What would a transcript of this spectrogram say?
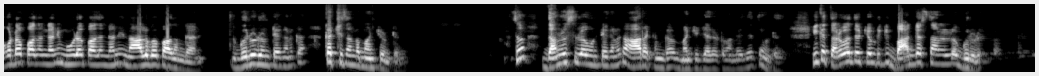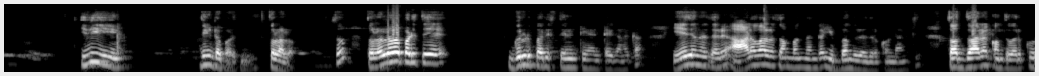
ఒకటో పాదం కానీ మూడో పాదం కానీ నాలుగో పాదం కానీ గురుడు ఉంటే కనుక ఖచ్చితంగా మంచి ఉంటుంది. సో ధనుసులో ఉంటే కనుక ఆ రకంగా మంచి జరగడం అనేది అయితే ఉంటుంది. ఇక తర్వాత వచ్చేప్పటికి భాగ్యస్థానంలో గురుడు. ఇది దీంట్లో పడుతుంది తులలో. సో తులలో పడితే గురుడు పరిస్థితి ఏంటి అంటే కనుక ఏదైనా సరే ఆడవాళ్ళ సంబంధంగా ఇబ్బందులు ఎదుర్కోవడానికి తద్వారా కొంతవరకు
